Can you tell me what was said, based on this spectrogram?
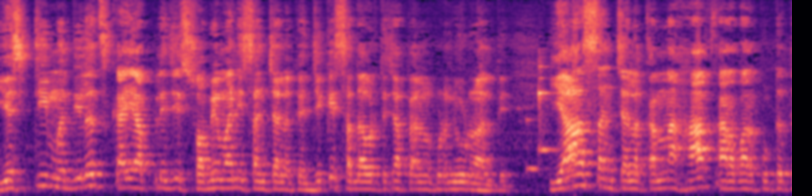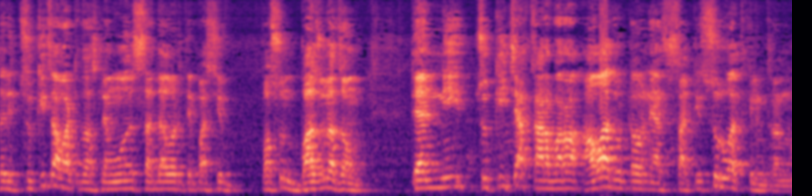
एस टी मधीलच काही आपले जे स्वाभिमानी संचालक आहेत जे काही सदावर्तीच्या पॅनलकडून निवडून आलते या संचालकांना हा कारभार कुठंतरी चुकीचा वाटत असल्यामुळे सदावर्तीपाशी पासून बाजूला जाऊन त्यांनी चुकीच्या कारभारावर आवाज उठवण्यासाठी सुरुवात केली मित्रांनो.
